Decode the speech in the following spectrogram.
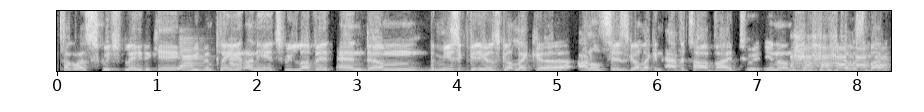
Talk about Switchblade, okay? Yeah. We've been playing it on Hitz. We love it, and um, the music video's got like a Arnold says got like an Avatar vibe to it. You know, tell us about it.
